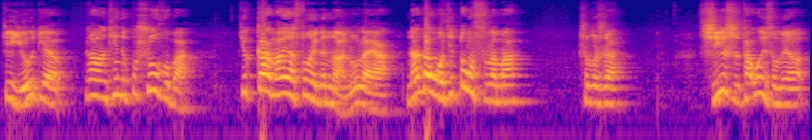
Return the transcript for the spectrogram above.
就有点让人听得不舒服吧？就干嘛要送一个暖炉来啊？难道我就冻死了吗？是不是？其实他为什么要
